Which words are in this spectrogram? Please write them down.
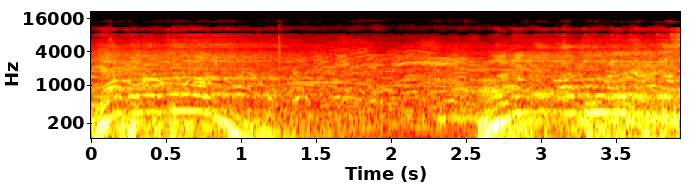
Ya, penonton. Kami bantu untuk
